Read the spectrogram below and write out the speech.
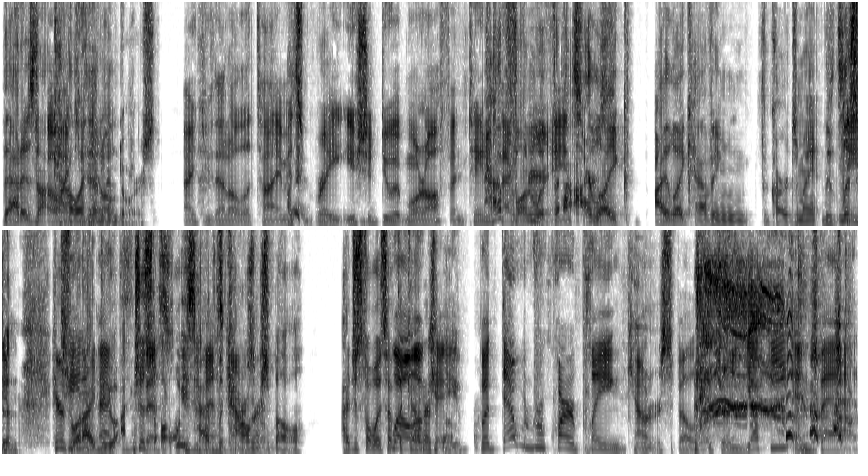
That is not oh, Callahan endorsed. I do that all the time. It's I, great. You should do it more often. Have fun with that. Answers. I like I like having the cards in my hand. Listen, here's what I do. I just best, always have the counter spell. I just always have well, the counter okay, spell. But that would require playing counter spells, which are yucky and bad.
